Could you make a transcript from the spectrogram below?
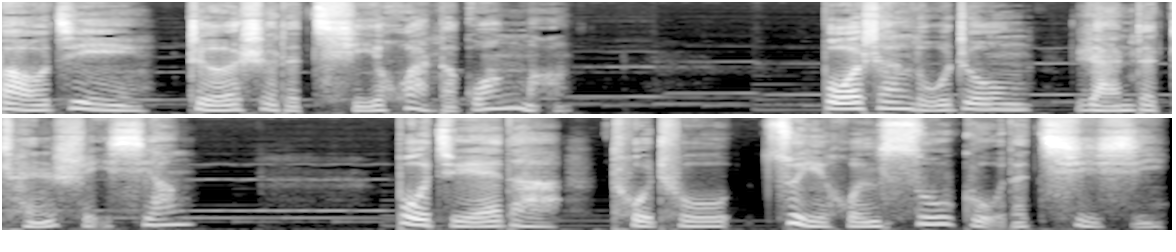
宝镜折射着奇幻的光芒。博山炉中燃着沉水香，不觉地吐出醉魂酥骨的气息。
